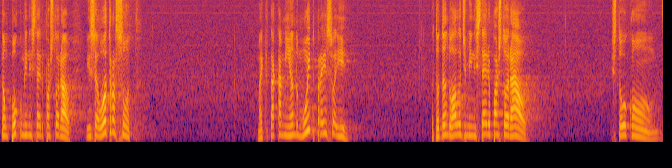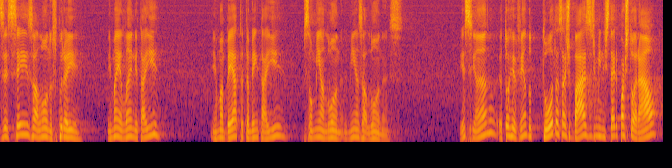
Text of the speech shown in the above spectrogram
tampouco o ministério pastoral. Isso é outro assunto. Mas que está caminhando muito para isso aí. Eu estou dando aula de ministério pastoral. Estou com 16 alunos por aí. Irmã Elaine está aí? Irmã Beta também está aí. São minha aluna, minhas alunas. Esse ano eu estou revendo todas as bases de ministério pastoral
